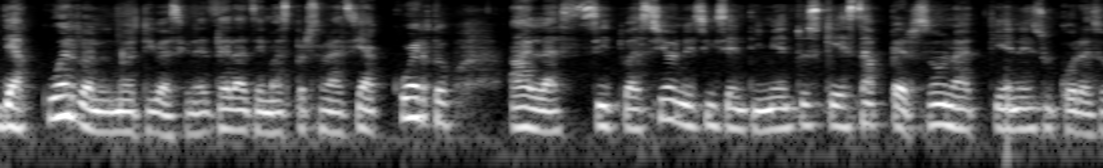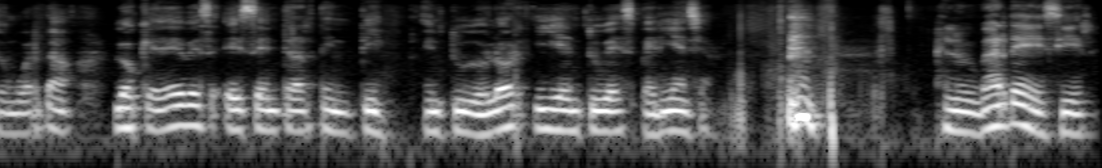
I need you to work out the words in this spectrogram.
de acuerdo a las motivaciones de las demás personas, de acuerdo a las situaciones y sentimientos que esta persona tiene en su corazón guardado. Lo que debes es centrarte en ti, en tu dolor y en tu experiencia. en lugar de decir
